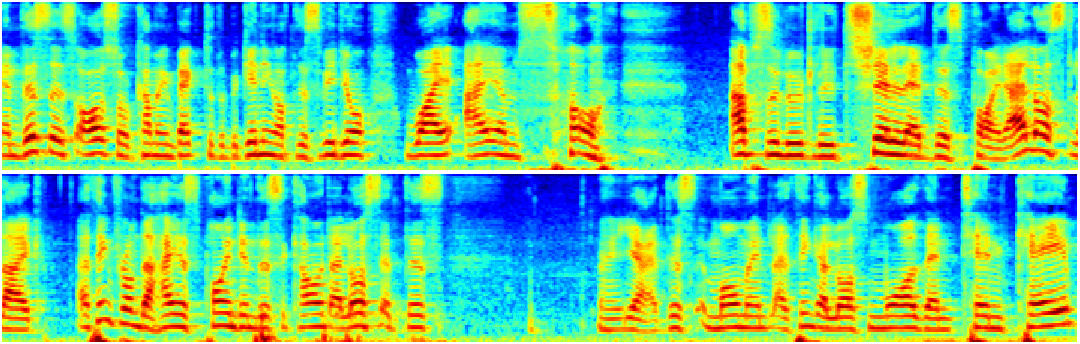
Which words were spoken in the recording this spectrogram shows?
And this is also coming back to the beginning of this video, why I am so absolutely chill at this point. I lost like, I think from the highest point in this account, I lost at this, uh, yeah, at this moment, I think I lost more than 10K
